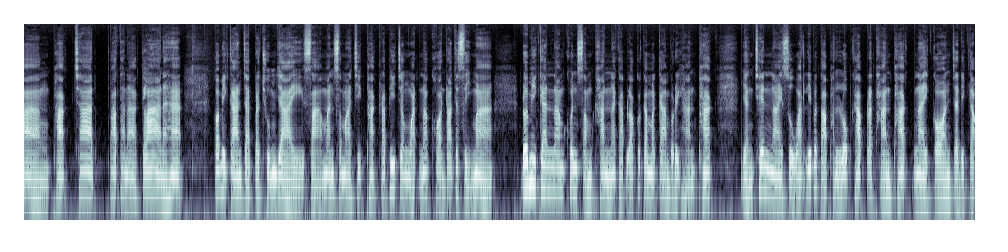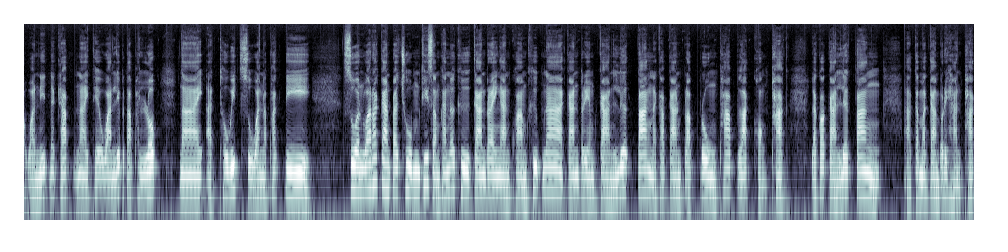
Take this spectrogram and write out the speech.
ทางพักชาติพัฒนากล้านะฮะก็มีการจัดประชุมใหญ่สามัญสมาชิกพักครับที่จังหวัดนครราชสีมาโดยมีการนำคนสำคัญนะครับแล้วก็กรรมการบริหารพัก อย่างเช่น นายสุวัสดิ์ลิปตะพันลบครับประธานพักนายกรจดิกะวานิชนะครับนายเทวันลิปตะพันลบนายอัธวิทย์สุวรรณพักดี ส่วนวาระการประชุมที่สำคัญก็คือการรายงานความคืบหน้าการเตรียมการเลือกตั้งนะครับ การปรับปรุงภาพลักษณ์ของพรรคแล้วก็การเลือกตั้งกรรมการบริหารพรรค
